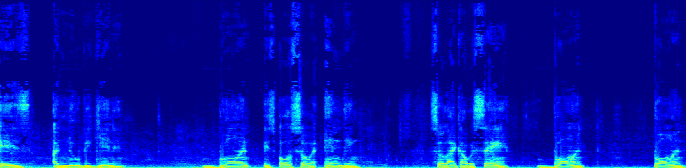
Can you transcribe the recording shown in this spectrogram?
is a new beginning. Born is also an ending. So like I was saying, born born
